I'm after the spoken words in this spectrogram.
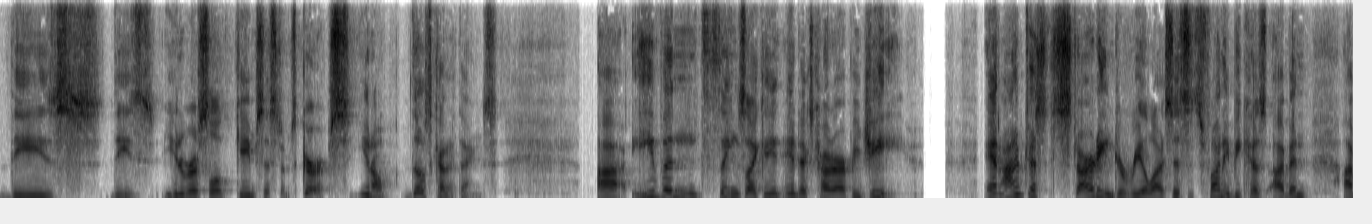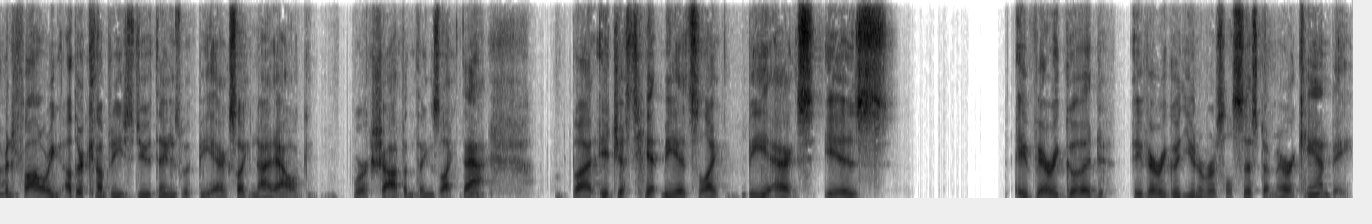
these these universal game systems, GURPS, you know, those kind of things. Uh, even things like Index Card RPG. And I'm just starting to realize this. It's funny because I've been I've been following other companies do things with BX, like Night Owl Workshop and things like that but it just hit me. It's like BX is a very good, a very good universal system, or it can be.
